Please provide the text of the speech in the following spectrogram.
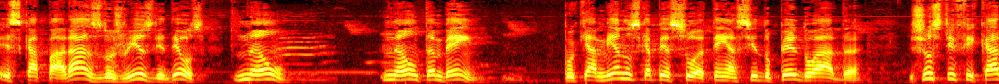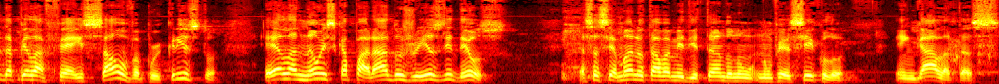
escaparás do juízo de Deus? Não, não também. Porque a menos que a pessoa tenha sido perdoada, justificada pela fé e salva por Cristo, ela não escapará do juízo de Deus. Essa semana eu estava meditando num, num, versículo em Gálatas,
